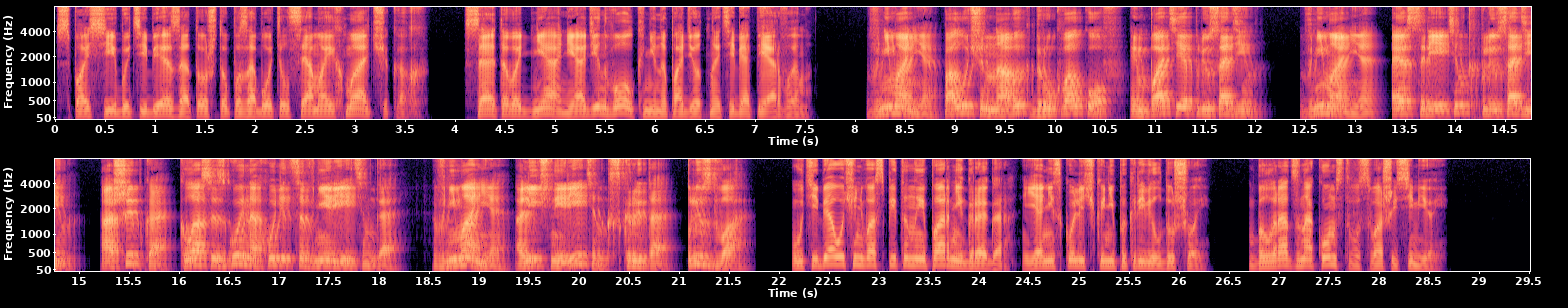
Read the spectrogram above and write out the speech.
«Спасибо тебе за то, что позаботился о моих мальчиках. С этого дня ни один волк не нападет на тебя первым. Внимание! Получен навык «Друг волков». Эмпатия плюс один. Внимание! S-рейтинг плюс один. Ошибка. Класс изгой находится вне рейтинга. Внимание! Личный рейтинг скрыто. Плюс два. У тебя очень воспитанные парни, Грегор. Я нисколечко не покривил душой. Был рад знакомству с вашей семьей.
